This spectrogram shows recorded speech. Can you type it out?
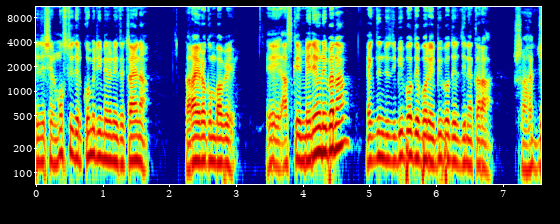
এই দেশের মসজিদের কমিটি মেনে নিতে চায় না, তারা এরকমভাবে এই আজকে মেনেও নেবে না, একদিন যদি বিপদে পড়ে, বিপদের দিনে তারা সাহায্য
